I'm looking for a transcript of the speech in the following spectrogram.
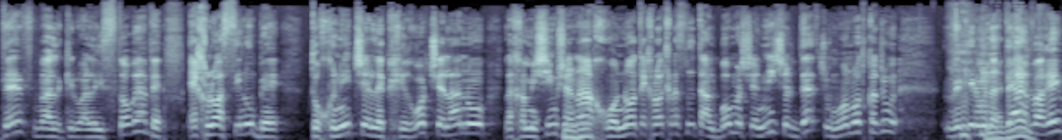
Death ועל כאילו על היסטוריה, ואיך לא עשינו בתוכנית של בחירות שלנו לחמישים שנה האחרונות, איך לא הכנסנו את האלבום השני של Death, שהוא מאוד מאוד חשוב, וכאילו מנתח. דברים,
